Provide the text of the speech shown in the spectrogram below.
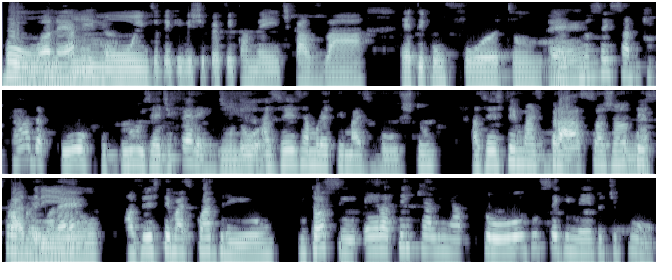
boa, né, Uhum, amiga? Muito. Tem que vestir perfeitamente, casar, é ter conforto. É, É, vocês sabem que cada corpo plus é diferente. um do outro. Às vezes a mulher tem mais busto, às vezes tem mais braço, a Jana Tem tem esse problema, né? Às vezes tem mais quadril. Então, assim, ela tem que alinhar todo o segmento, tipo,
